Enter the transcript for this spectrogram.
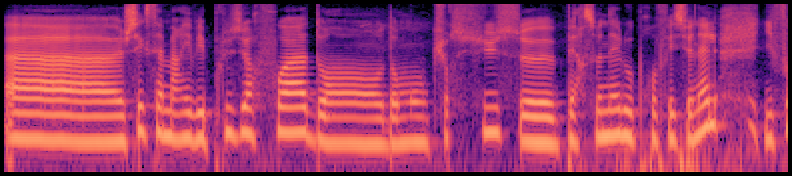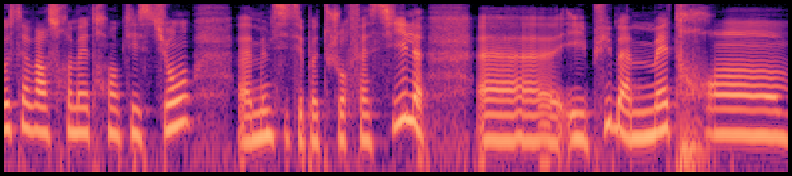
Euh, je sais que ça m'est arrivé plusieurs fois dans, dans mon cursus euh, personnel ou professionnel. Il faut savoir se remettre en question, même si c'est pas toujours facile. et puis bah, mettre en,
